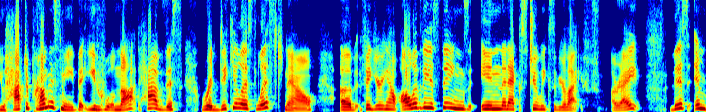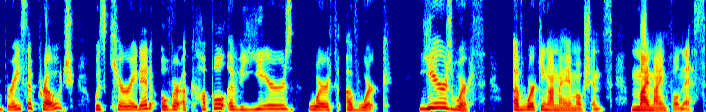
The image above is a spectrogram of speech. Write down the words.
You have to promise me that you will not have this ridiculous list now of figuring out all of these things in the next two weeks of your life. All right. This embrace approach was curated over a couple of years worth of work, years worth of working on my emotions, my mindfulness,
